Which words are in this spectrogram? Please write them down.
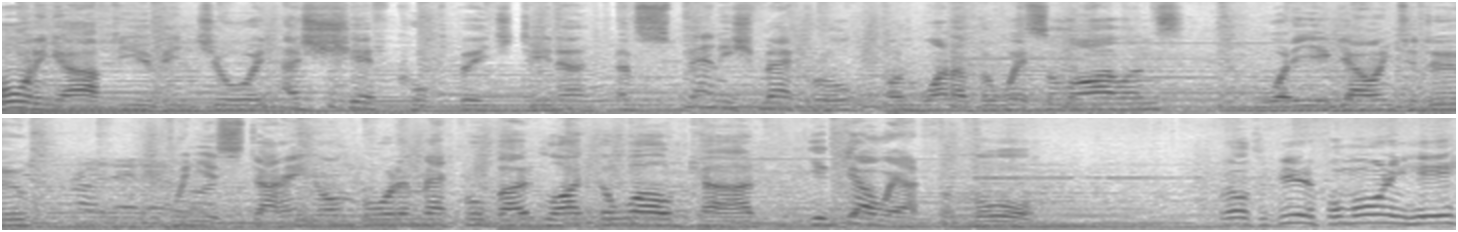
Morning after you've enjoyed a chef-cooked beach dinner of Spanish mackerel on one of the Wessel Islands, what are you going to do? When you're staying on board a mackerel boat like the Wildcard, you go out for more. Well, it's a beautiful morning here.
